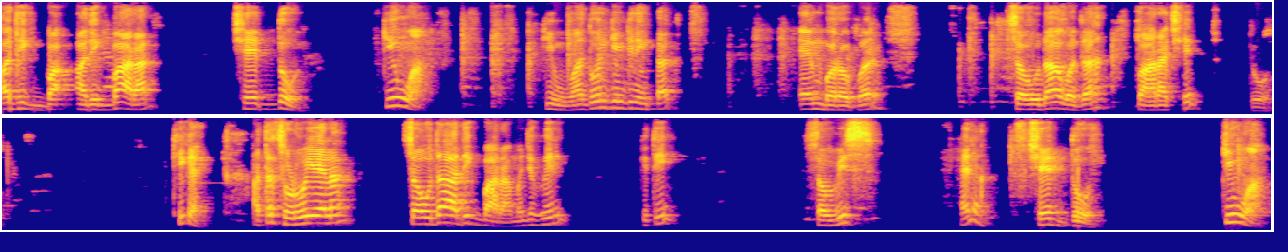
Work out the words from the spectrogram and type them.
अधिक बा अधिक बारा छेद दोन किंवा किंवा दोन किमती निघतात. एम बरोबर चौदा वजा बारा छेद दोन. ठीक आहे? आता सोडवू याला. चौदा अधिक बारा म्हणजे होईल किती? सव्वीस. है ना? छेद दोन. किंवा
